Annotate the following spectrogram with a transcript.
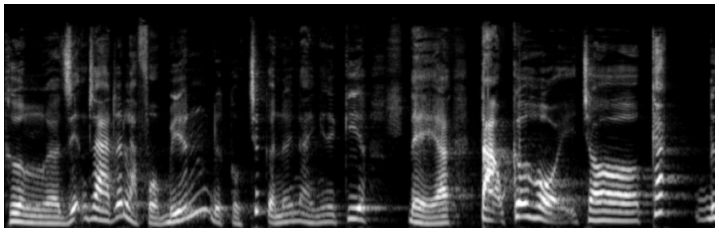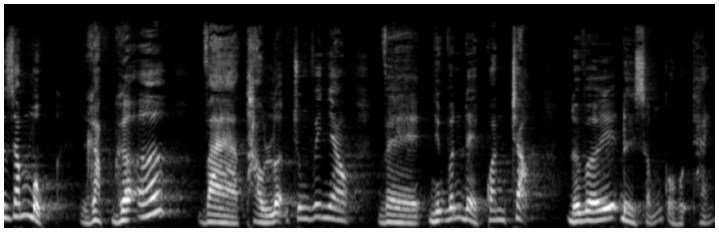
thường ờ, diễn ra rất là phổ biến, được tổ chức ở nơi này nơi kia để tạo cơ hội cho các đức giám mục gặp gỡ và thảo luận chung với nhau về những vấn đề quan trọng đối với đời sống của hội thánh.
